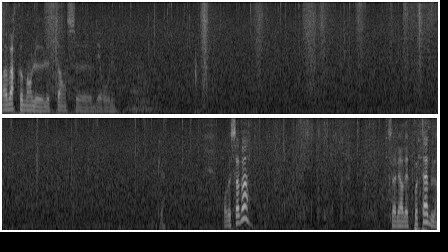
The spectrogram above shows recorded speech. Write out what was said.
On va voir comment le, temps se déroule. Ok. Bon mais ça va. Ça a l'air d'être potable.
